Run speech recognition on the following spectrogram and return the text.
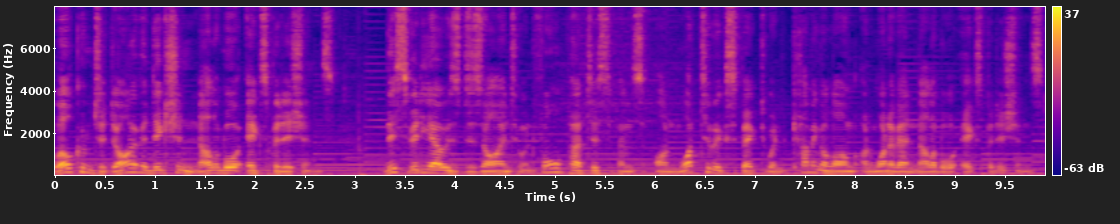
Welcome to Dive Addiction Nullarbor Expeditions. This video is designed to inform participants on what to expect when coming along on one of our Nullarbor expeditions.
